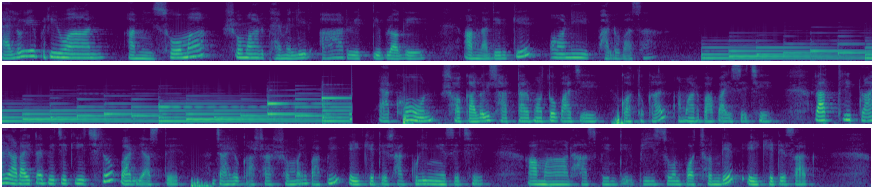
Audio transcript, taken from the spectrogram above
Hello everyone, আমি সোমা, সোমার ফ্যামিলির আরও একটি ব্লগে আপনাদেরকে অনেক ভালোবাসা। এখন সকাল ওই সাতটার মতো বাজে, গতকাল আমার বাবা এসেছে। রাত্রি প্রায় আড়াইটা বেজে গিয়েছিল বাড়ি আসতে। যাই হোক, আসার সময় বাপি এই খেটে শাকগুলি নিয়ে এসেছে। আমার হাজবেন্ডের ভীষণ পছন্দের এই খেটে শাক।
